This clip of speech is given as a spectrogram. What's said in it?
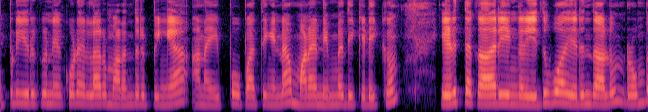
எப்படி இருக்குன்னே கூட எல்லோரும் மறந்துருப்பீங்க. ஆனால் இப்போது பார்த்தீங்கன்னா மன நிம்மதி கிடைக்கும். எடுத்த காரியங்கள் எதுவாக இருந்தாலும் ரொம்ப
